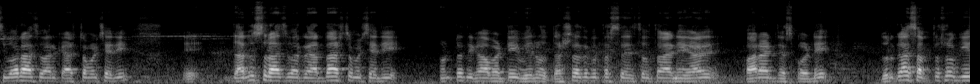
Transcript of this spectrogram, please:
శివరాశి వారికి అష్టమ శని ధనుసు రాశి వారికి అర్ధాష్టమ శని ఉంటుంది కాబట్టి వీరు దశరథ గుప్త స్తోత్రాన్ని కానీ పారాయణ చేసుకోండి. దుర్గా సప్తశ్లోకి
